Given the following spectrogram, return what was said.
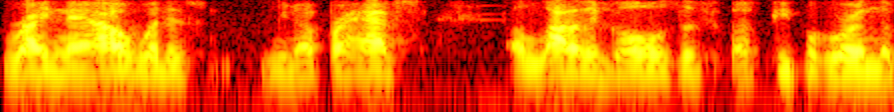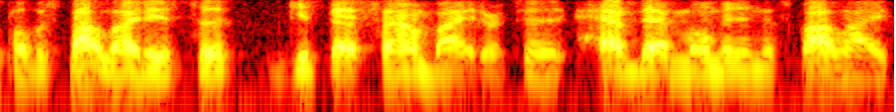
right now, what is you know perhaps a lot of the goals of, of people who are in the public spotlight is to get that soundbite or to have that moment in the spotlight.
